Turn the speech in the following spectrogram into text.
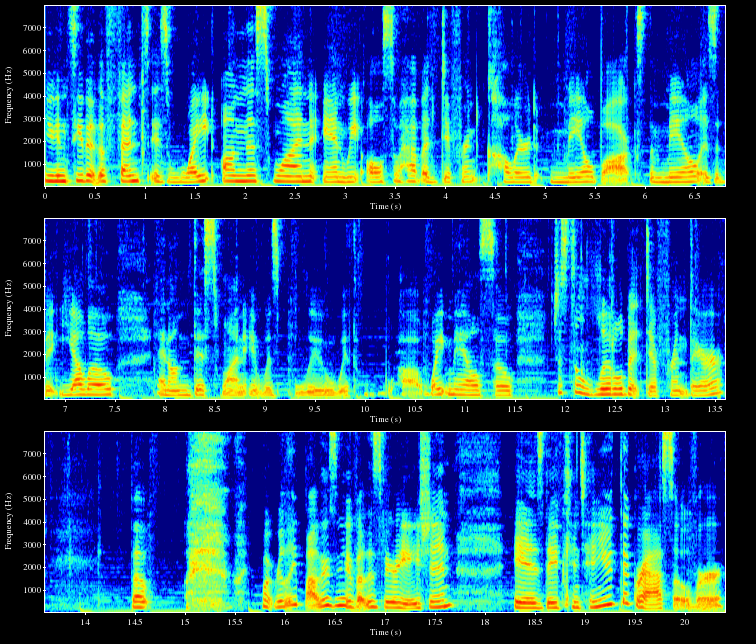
you can see that the fence is white on this one and we also have a different colored mailbox. The mail is a bit yellow and on this one it was blue with uh, white mail so just a little bit different there. But what really bothers me about this variation is they've continued the grass over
